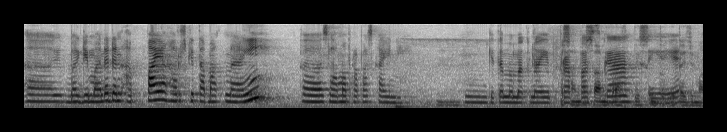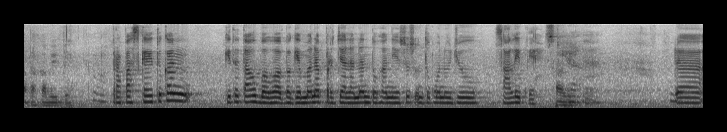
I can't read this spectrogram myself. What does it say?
eh, bagaimana dan apa yang harus kita maknai eh, selama prapaskah ini? Hmm, kita memaknai prapaskah iya ya. kita jemaat AKBP. Prapaskah itu kan kita tahu bahwa bagaimana perjalanan Tuhan Yesus untuk menuju salib ya. Salib. Da-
